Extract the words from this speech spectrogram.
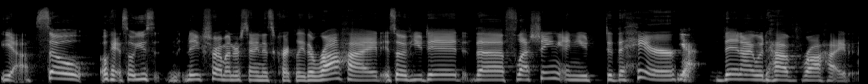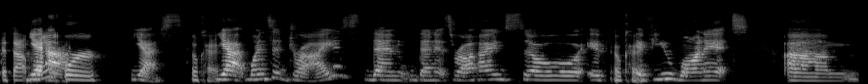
yeah. So, okay, so you make sure I'm understanding this correctly. The rawhide, so if you did the fleshing and you did the hair, yeah. then I would have rawhide at that yeah. point or Yes. Okay. Yeah, once it dries, then then it's rawhide. So if okay. if you want it um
